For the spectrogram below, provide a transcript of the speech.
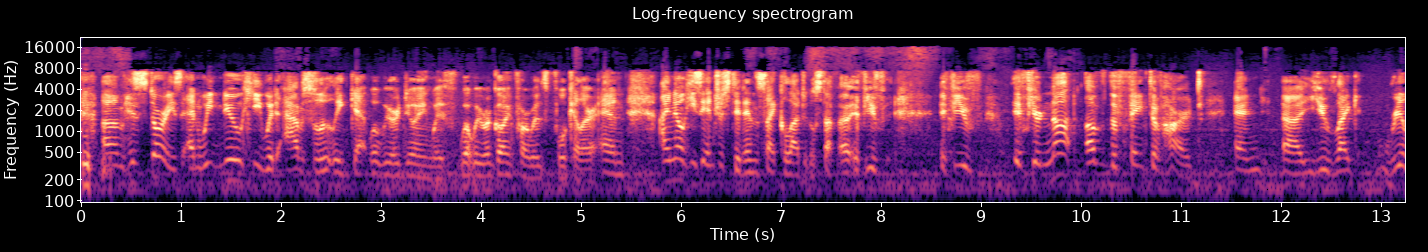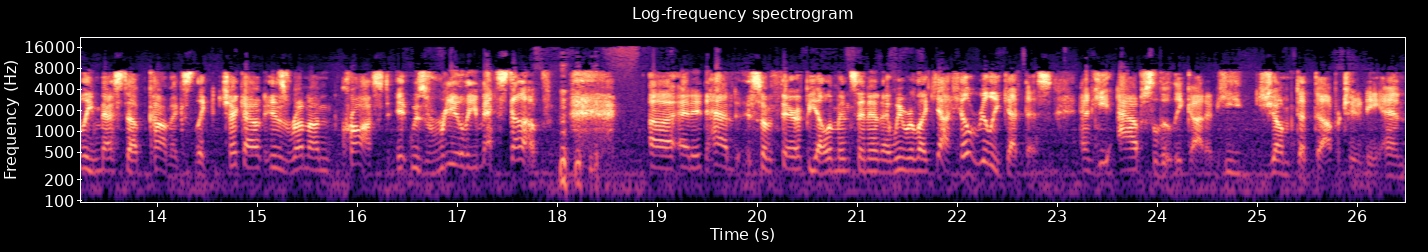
um, his stories, and we knew he would absolutely get what we were doing with what we were going for with Fool Killer. And I know he's interested in psychological stuff. Uh, if you've if you've if you're not of the faint of heart and uh, you like really messed up comics, like check out his run on Crossed. It was really messed up uh, and it had some therapy elements in it, and we were like, yeah, he'll really get this, and he absolutely got it. He jumped at the opportunity, and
